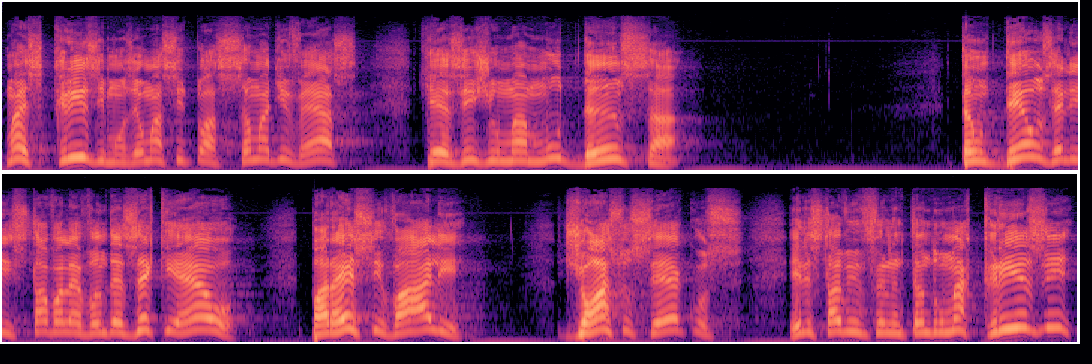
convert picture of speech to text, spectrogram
Mas crise, irmãos, é uma situação adversa que exige uma mudança. Então Deus ele estava levando Ezequiel para esse vale de ossos secos. Ele estava enfrentando uma crise,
